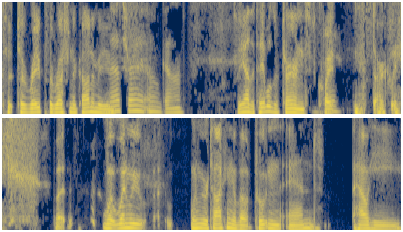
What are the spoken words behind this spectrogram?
to, to rape the Russian economy. That's right. Oh God. so yeah, the tables have turned quite starkly. But when we when we were talking about Putin and how he,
